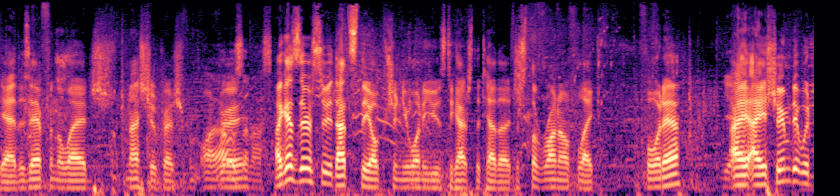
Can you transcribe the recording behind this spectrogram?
Yeah, there's air from the ledge. Nice shield pressure from Oh, Andre. a nice I guess there's that's the option you want to use to catch the tether, just the run off like forward air. Yeah. I, I assumed it would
